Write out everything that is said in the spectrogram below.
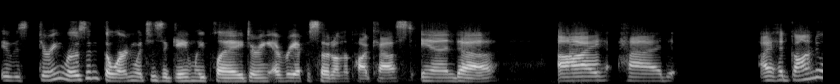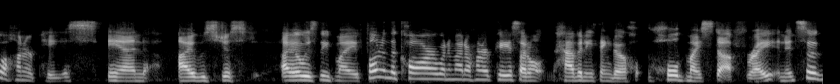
it was during Rose and Thorn, which is a game we play during every episode on the podcast, and uh, I had, I had gone to a hunter pace, and I was just, I always leave my phone in the car when I'm at a hunter pace. I don't have anything to hold my stuff, right? And it's a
